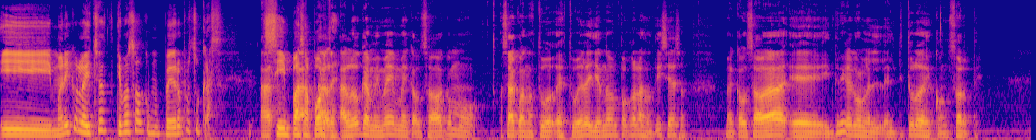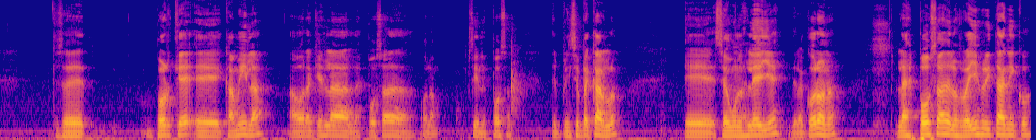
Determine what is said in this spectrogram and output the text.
Y, marico, le dicho, ¿qué pasó? Como Pedro por su casa. Al- sin a- pasaporte. al- algo que a mí me, me causaba como... O sea, cuando estuve, estuve leyendo un poco las noticias, eso, me causaba eh, intriga con el, el título de consorte. Entonces, porque eh, Camila, ahora que es la, la esposa, o la, sí, la esposa del príncipe Carlos, eh, según las leyes de la corona, las esposas de los reyes británicos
